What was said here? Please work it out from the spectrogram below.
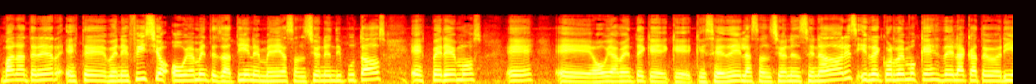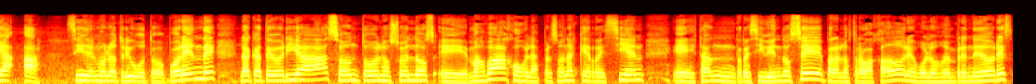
van a tener este beneficio, obviamente ya tiene media sanción en diputados, esperemos eh, eh, obviamente que se dé la sanción en senadores. Y recordemos que es de la categoría A. ¿sí? del monotributo. Por ende, la categoría A son todos los sueldos eh, más bajos o las personas que recién eh, están recibiéndose para los trabajadores o los emprendedores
